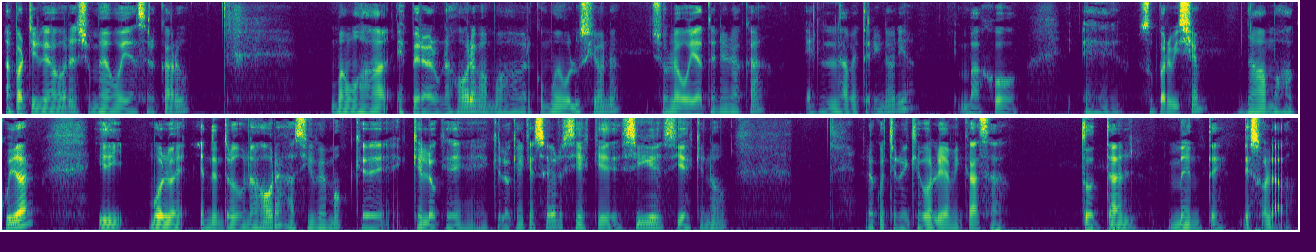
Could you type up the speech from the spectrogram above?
a partir de ahora yo me voy a hacer cargo. Vamos a esperar unas horas, vamos a ver cómo evoluciona. Yo la voy a tener acá, en la veterinaria, bajo eh, supervisión. La vamos a cuidar y vuelve en dentro de unas horas, así vemos qué, es lo que, lo que hay que hacer, si es que sigue, si es que no. La cuestión es que volví a mi casa totalmente desolado.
